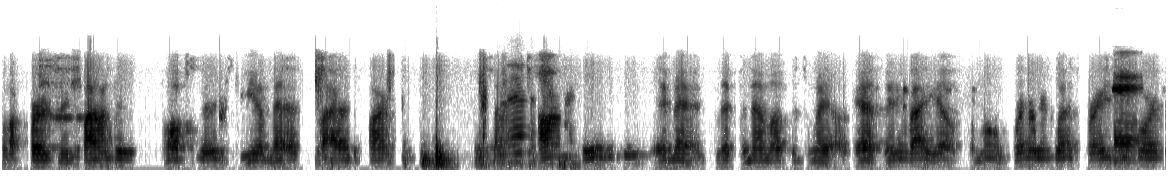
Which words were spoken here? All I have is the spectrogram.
our first responders, officers, EMS, fire department, armed services. Amen. Lifting them up as well. Yes. Anybody else? Come on. Prayer request, praise Uh, report.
